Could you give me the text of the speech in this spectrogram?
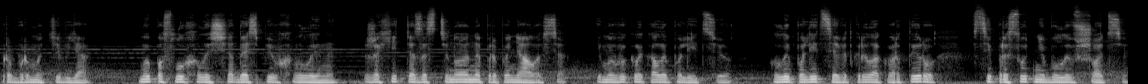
пробурмотів я. Ми послухали ще десь півхвилини. Жахіття за стіною не припинялося, і ми викликали поліцію. Коли поліція відкрила квартиру, всі присутні були в шоці,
